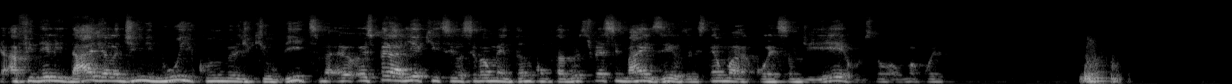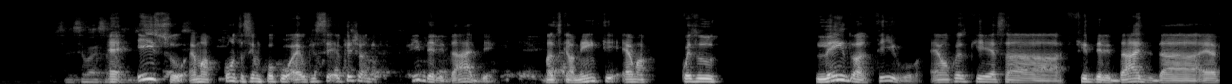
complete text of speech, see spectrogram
A fidelidade ela diminui com o número de qubits. Mas eu, eu esperaria que se você vai aumentando o computador, se tivesse mais erros. Eles têm uma correção de erros, alguma coisa. É, isso é uma conta assim um pouco. É o que, você, chama de fidelidade. Basicamente é uma coisa do lendo o artigo, é uma coisa que essa fidelidade da é a,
